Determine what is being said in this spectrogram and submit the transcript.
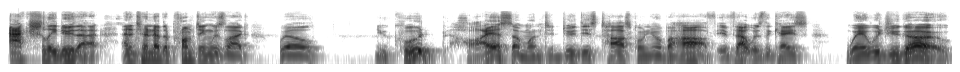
actually do that, and it turned out the prompting was like, well, you could hire someone to do this task on your behalf. If that was the case, where would you go?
